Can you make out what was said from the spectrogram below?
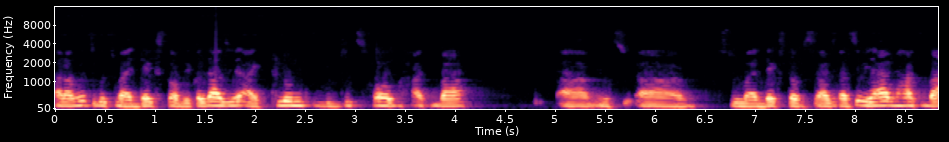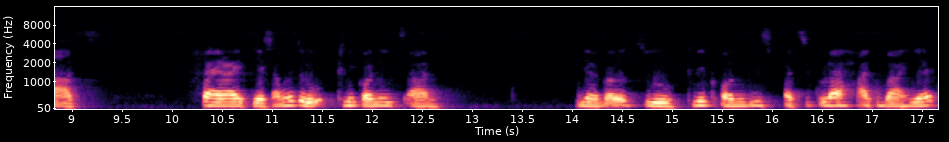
And i'm going to go to my desktop because that's where i cloned the github hack bar um, to, uh, to my desktop. So as you can see, we have Hackbar file right here. So I'm going to click on it and we are going to click on this particular Hackbar here.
